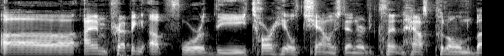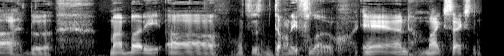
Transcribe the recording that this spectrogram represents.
Uh, I am prepping up for the Tar Heel Challenge down there at the Clinton House, put on by the my buddy, uh, what's his Donnie Flo and Mike Sexton.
